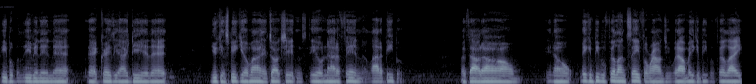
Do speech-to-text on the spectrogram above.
people believing in that that crazy idea that you can speak your mind and talk shit and still not offend a lot of people without um you know making people feel unsafe around you without making people feel like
